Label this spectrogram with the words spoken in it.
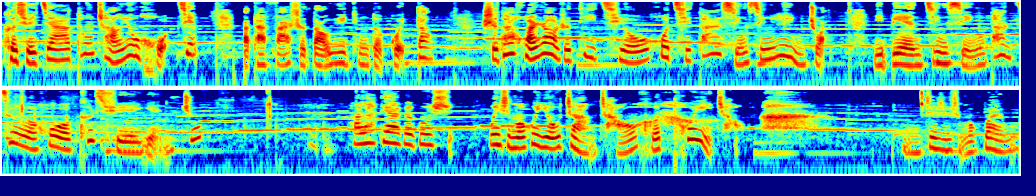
科学家通常用火箭把它发射到预定的轨道，使它环绕着地球或其他行星运转，以便进行探测或科学研究。好了，第二个故事：为什么会有涨潮和退潮？嗯，这是什么怪物？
